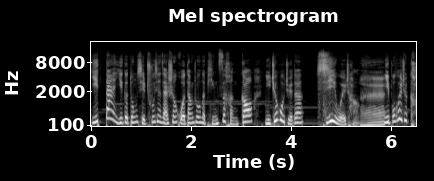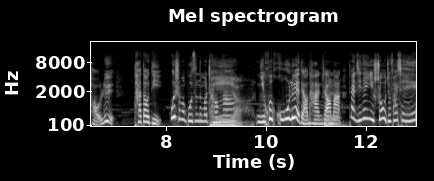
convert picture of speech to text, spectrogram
一旦一个东西出现在生活当中的频次很高，你就会觉得。习以为常，你不会去考虑他到底为什么脖子那么长呢？你会忽略掉他，你知道吗对？但今天一说，我就发现，哎，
